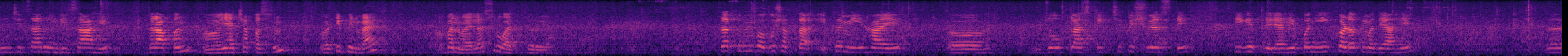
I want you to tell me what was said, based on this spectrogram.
उंचीचा रुंदीचा आहे. तर आपण याच्यापासून टिफिन बॅग बनवायला सुरुवात करूया. तर तुम्ही बघू शकता इथे मी हा एक जो प्लास्टिकची पिशवी असते ती घेतलेली आहे. पण ही कडकमध्ये आहे. तर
